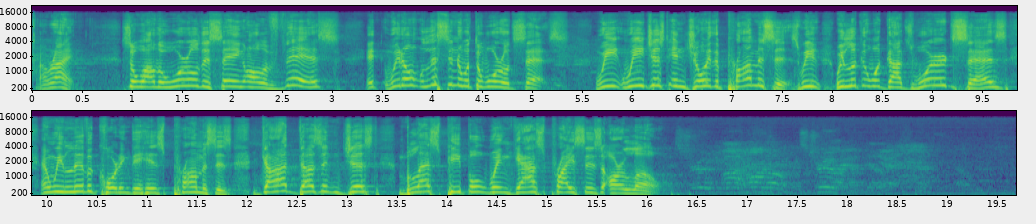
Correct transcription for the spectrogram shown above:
All right. So while the world is saying all of this, it, we don't listen to what the world says. We, we just enjoy the promises. We, we look at what God's word says and we live according to his promises. God doesn't just bless people when gas prices are low.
